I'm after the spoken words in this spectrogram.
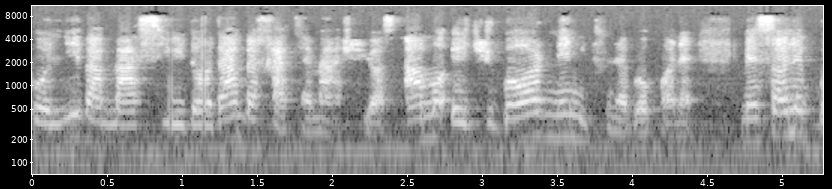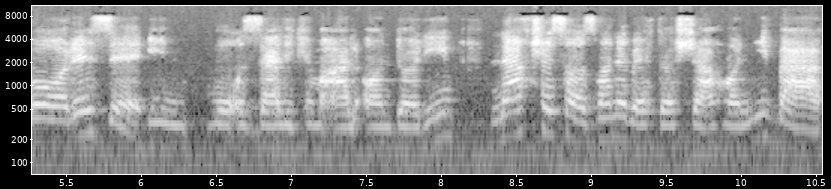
کلی و مسیر دادن به خط مشیاست اما اجبار نمی‌تونه بکنه. مثال بارز این معضلی که ما الان داریم نقش سازمان بهداشت جهانی و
